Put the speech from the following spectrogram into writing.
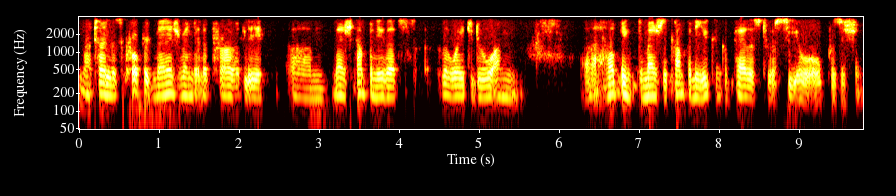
my title is corporate management in a privately um, managed company. That's the way to do. I'm uh, helping to manage the company. You can compare this to a COO position.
